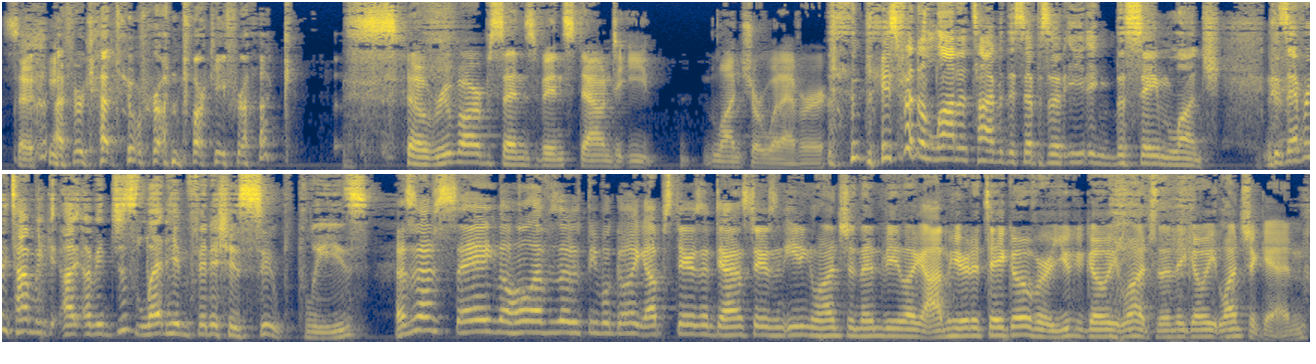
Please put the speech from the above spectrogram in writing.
so he, I forgot that we're on Party Rock. so rhubarb sends Vince down to eat lunch or whatever. they spend a lot of time in this episode eating the same lunch. Because every time we, I, I mean, just let him finish his soup, please. That's what I'm saying. The whole episode is people going upstairs and downstairs and eating lunch, and then be like, "I'm here to take over. You could go eat lunch." then they go eat lunch again.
